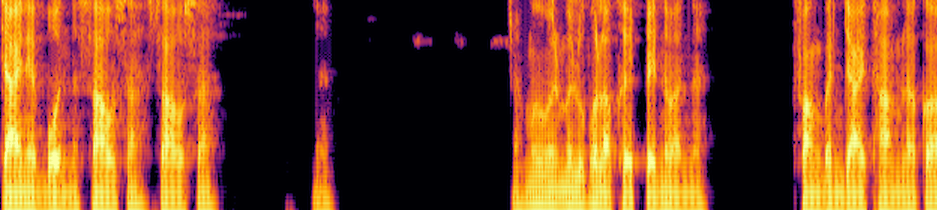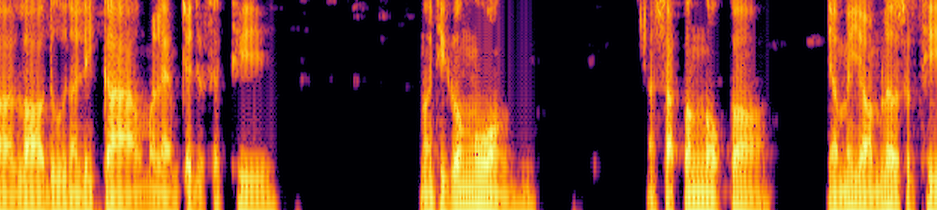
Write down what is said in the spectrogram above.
ใจเนี่ยบ่นเศร้าซะเศร้าซะนะเมื่อไม่รู้พวกเราเคยเป็นวันนะฟังบรรยายธรรมแล้วก็รอดูนาฬิกาเมื่อไหร่มันจะหยุดสักที บางทีก็ง่วงสับประงกก็ยังไม่ยอมเลิกสักที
